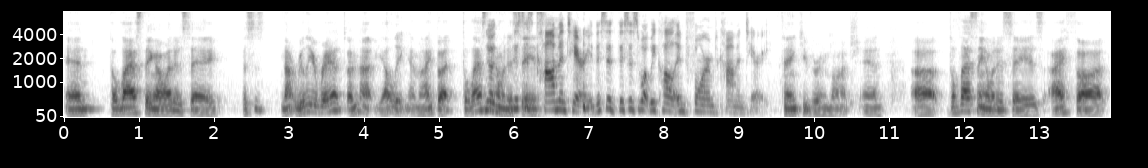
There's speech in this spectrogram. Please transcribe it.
And the last thing I wanted to say this is not really a rant. I'm not yelling, am I? But the last no, thing I want to say is, is commentary. this is this is what we call informed commentary. Thank you very much. And uh, the last thing I wanted to say is I thought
